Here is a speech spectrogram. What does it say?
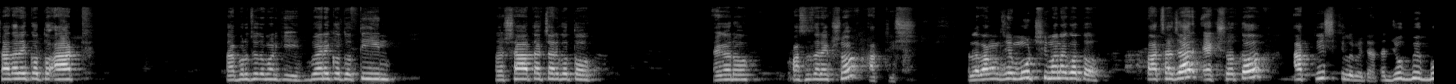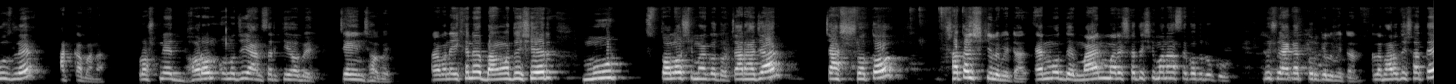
সাতারে কত? আট। তারপর হচ্ছে তোমার কি? দুয়ারে কত? তিন। সাত আর চার কত? এগারো। পাঁচ হাজার একশো আটত্রিশ। তাহলে বাংলাদেশের মোট সীমানা কত? পাঁচ হাজার একশত আটত্রিশ কিলোমিটার। যুগ বিগ বুঝলে আটকাবা প্রশ্নের ধরন অনুযায়ী আনসার কি হবে? চেঞ্জ হবে। মানে এখানে বাংলাদেশের মোট স্থল সীমা কত? চার হাজার চারশত সাতাইশ কিলোমিটার। এর মধ্যে মায়ানমারের সাথে সীমানা আছে কতটুকু? দুশো একাত্তর কিলোমিটার। তাহলে ভারতের সাথে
